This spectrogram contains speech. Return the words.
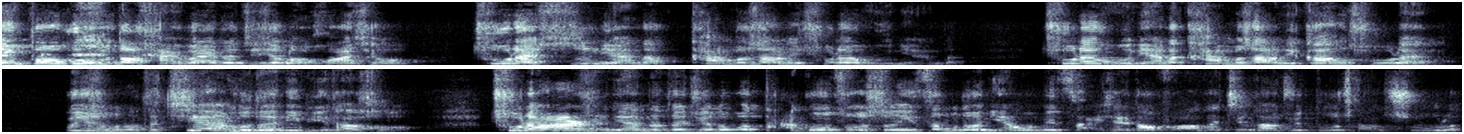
你包括我们到海外的这些老华侨，出来十年的看不上你，出来五年的，出来五年的看不上你刚出来的，为什么呢？他见不得你比他好。出来二十年的，他觉得我打工做生意这么多年，我没攒下一套房子，经常去赌场输了。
